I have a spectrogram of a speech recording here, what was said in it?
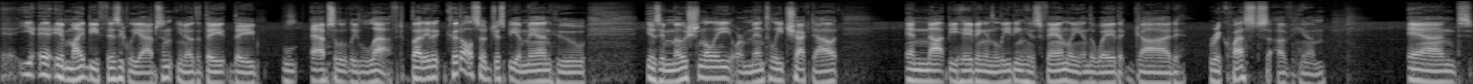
it, it, might be physically absent, you know, that they they absolutely left, but it, it could also just be a man who is emotionally or mentally checked out and not behaving and leading his family in the way that God requests of him. And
